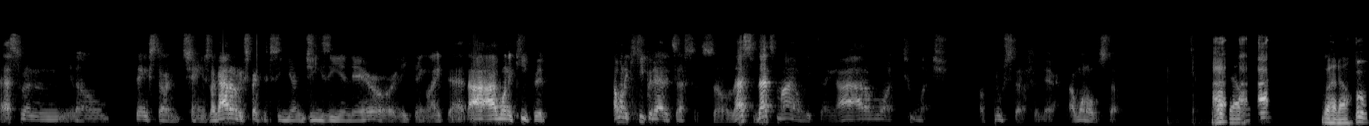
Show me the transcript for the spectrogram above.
that's when you know things started to change. Like I don't expect to see Young Jeezy in there or anything like that. I, I want to keep it. I want to keep it at its essence. So that's that's my only thing. I, I don't want too much of new stuff in there. I want old stuff. I, I, I, Go ahead, Al. But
